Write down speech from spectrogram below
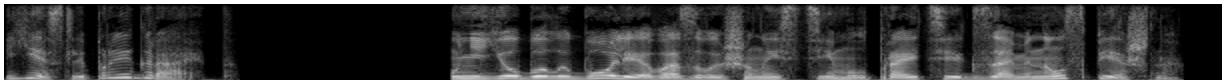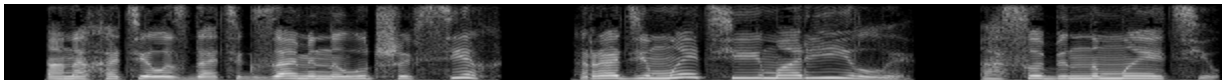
если проиграет. У нее был и более возвышенный стимул пройти экзамены успешно. Она хотела сдать экзамены лучше всех ради Мэтью и Мариллы, особенно Мэтью.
